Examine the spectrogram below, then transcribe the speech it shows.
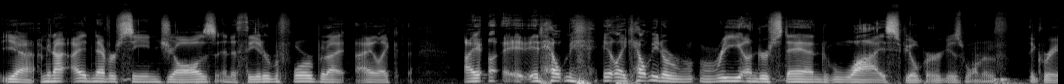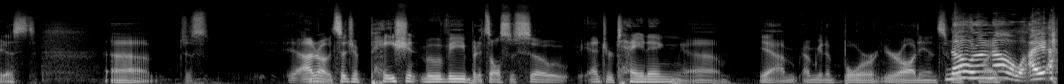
yeah, I mean, I, I had never seen Jaws in a theater before, but I, I like, I uh, it, it helped me. It like helped me to re-understand why Spielberg is one of the greatest. Uh, just I don't know. It's such a patient movie, but it's also so entertaining. Um, yeah, I'm I'm gonna bore your audience. No, no, my- no. I,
